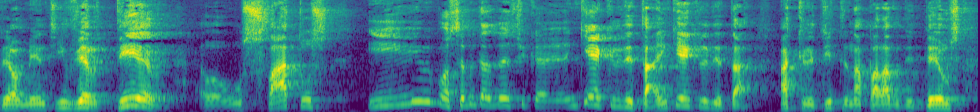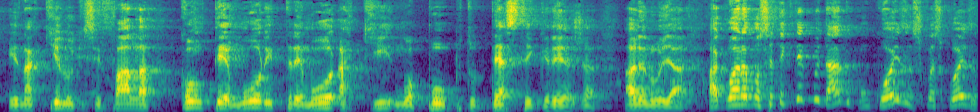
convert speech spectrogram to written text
realmente inverter os fatos e você muitas vezes fica em quem acreditar? Em quem acreditar? Acredite na palavra de Deus e naquilo que se fala com temor e tremor aqui no púlpito desta igreja. Aleluia. Agora você tem que ter cuidado com coisas, com as coisas.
